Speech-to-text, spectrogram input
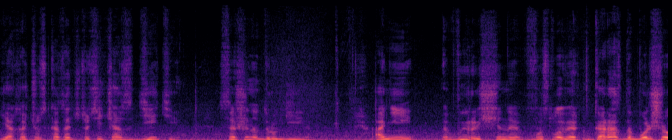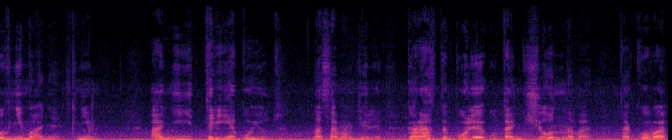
Я хочу сказать, что сейчас дети совершенно другие. Они выращены в условиях гораздо большего внимания к ним. Они требуют на самом деле гораздо более утонченного такого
